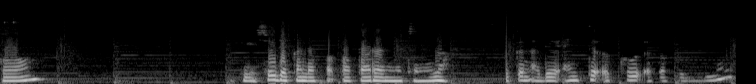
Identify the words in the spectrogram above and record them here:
com. Okay, so dia akan dapat paparan macam ni lah. Akan ada enter a code ataupun link.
